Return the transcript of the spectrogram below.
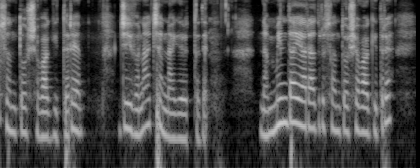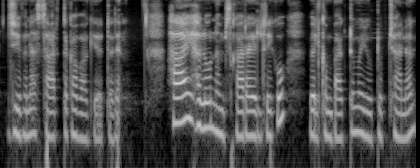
ಸಂತೋಷವಾಗಿದ್ದರೆ ಜೀವನ ಚೆನ್ನಾಗಿರುತ್ತದೆ. ನಮ್ಮಿಂದ ಯಾರಾದರೂ ಸಂತೋಷವಾಗಿದ್ದರೆ ಜೀವನ ಸಾರ್ಥಕವಾಗಿರುತ್ತದೆ. ಹಾಯ್, ಹಲೋ, ನಮಸ್ಕಾರ ಎಲ್ರಿಗೂ. Welcome back to my YouTube channel.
